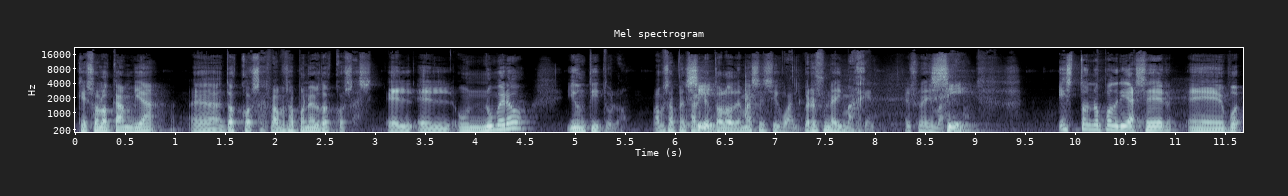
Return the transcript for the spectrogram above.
que solo cambia eh, dos cosas. Vamos a poner dos cosas. El, el- un número y un título. Vamos a pensar Sí. que todo lo demás es igual, pero es una imagen. Es una imagen. Sí. Esto no podría ser eh, bu-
